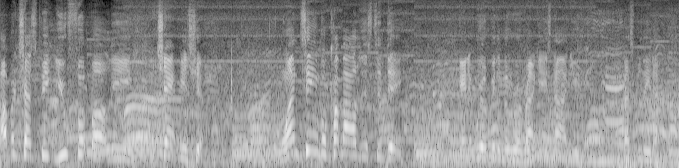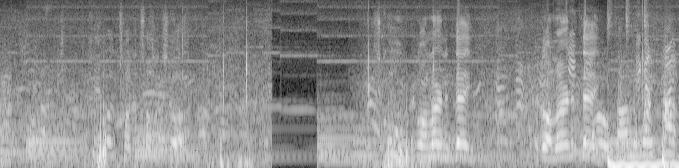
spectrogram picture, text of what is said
Upper Chesapeake Youth Football League Championship. One team will come out of this today, and it will be the Middle River Renegades 9U. Let's believe that. Can't go toe to toe with y'all. School, they're gonna learn today. They're gonna learn today. time to wake up.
